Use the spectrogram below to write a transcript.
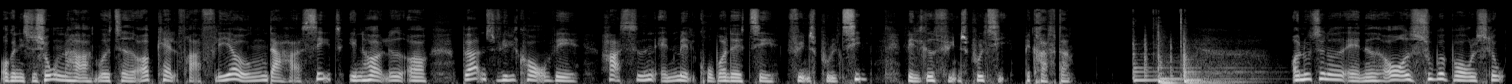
Organisationen har modtaget opkald fra flere unge, der har set indholdet, og Børns Vilkår vil, har siden anmeldt grupperne til Fyns politi, hvilket Fyns politi bekræfter. Og nu til noget andet. Årets Super Bowl slog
